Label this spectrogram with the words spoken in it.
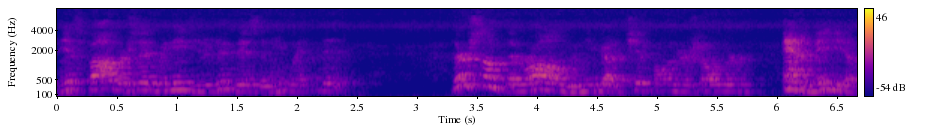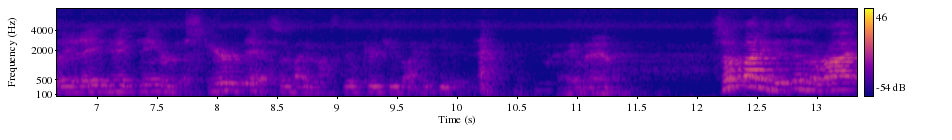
And his father said, We need you to do this, and he went and did it. There's something wrong when you got a chip on your shoulder, and immediately at age 18 are just scared to death. Somebody might still treat you like a kid. Amen. Somebody that's in the right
